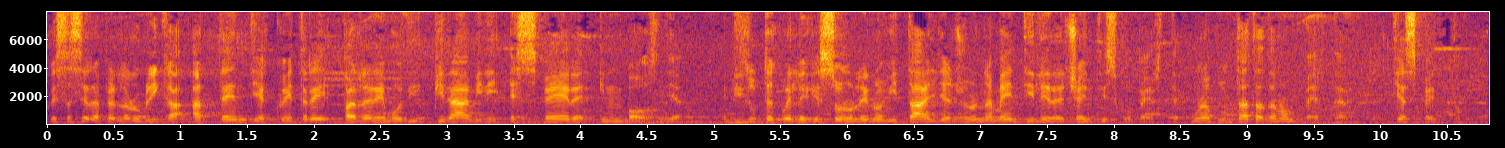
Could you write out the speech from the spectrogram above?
Questa sera per la rubrica Attenti a quei tre parleremo di piramidi e sfere in Bosnia e di tutte quelle che sono le novità, gli aggiornamenti, le recenti scoperte. Una puntata da non perdere. Ti aspetto.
